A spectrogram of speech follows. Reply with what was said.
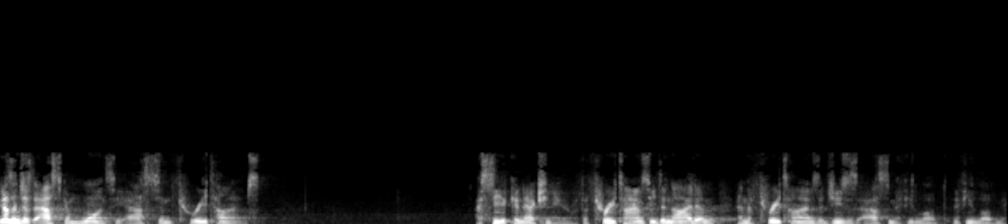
He doesn't just ask him once, he asks him three times. I see a connection here with the three times he denied him and the three times that Jesus asked him if he loved, if you love me.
